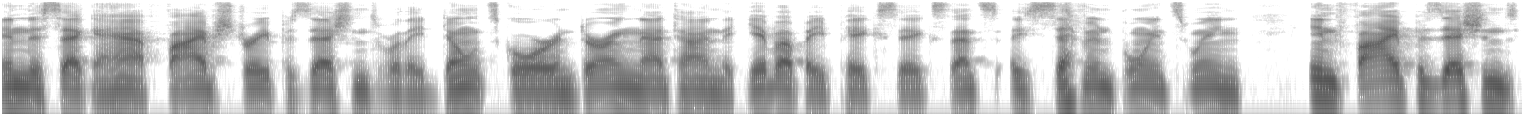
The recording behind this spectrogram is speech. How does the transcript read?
in the second half. Five straight possessions where they don't score. And during that time, they give up a pick six. That's a seven point swing in five possessions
